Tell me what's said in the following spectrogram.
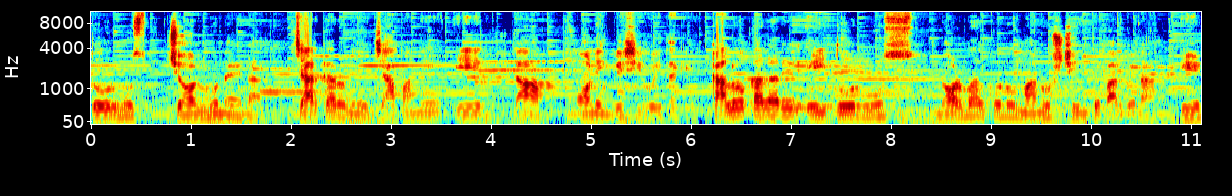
তরমুজ জন্ম নেয় না। যার কারণে জাপানে এর দাম অনেক বেশি হয়ে থাকে। কালো কালারের এই তরমুজ নর্মাল কোনো মানুষ চিনতে পারবে না। এর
